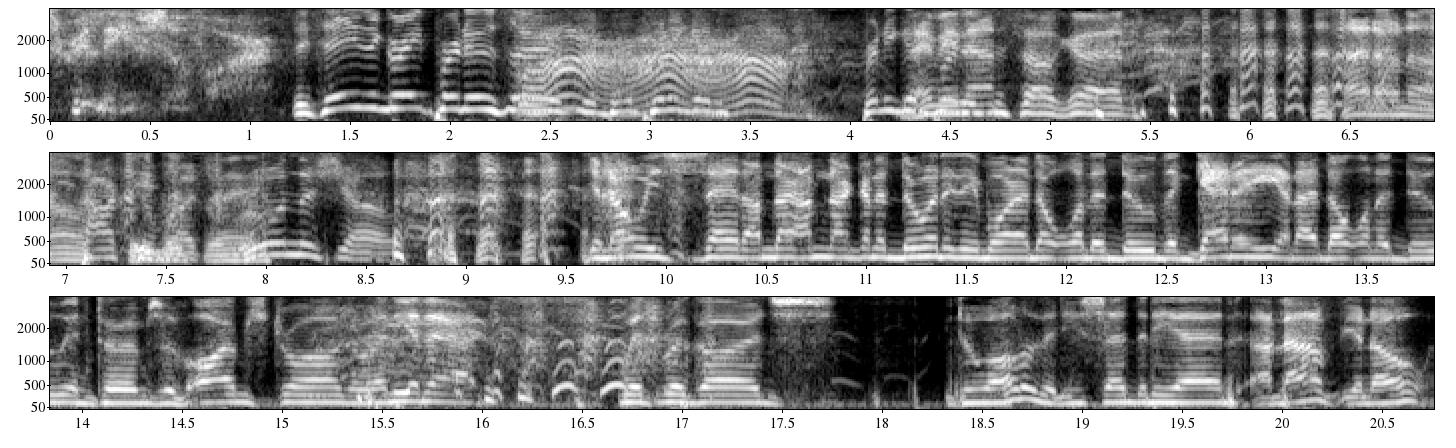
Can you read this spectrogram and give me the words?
trillion relief so far. They say he's a great producer. It's a pretty good, pretty good. Maybe producer. not so good. I don't know. Talk too much. Say. Ruin the show. you know, he said, "I'm not. I'm not going to do it anymore. I don't want to do the Getty, and I don't want to do in terms of Armstrong or any of that with regards." to all of it. He said that he had enough, you know,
